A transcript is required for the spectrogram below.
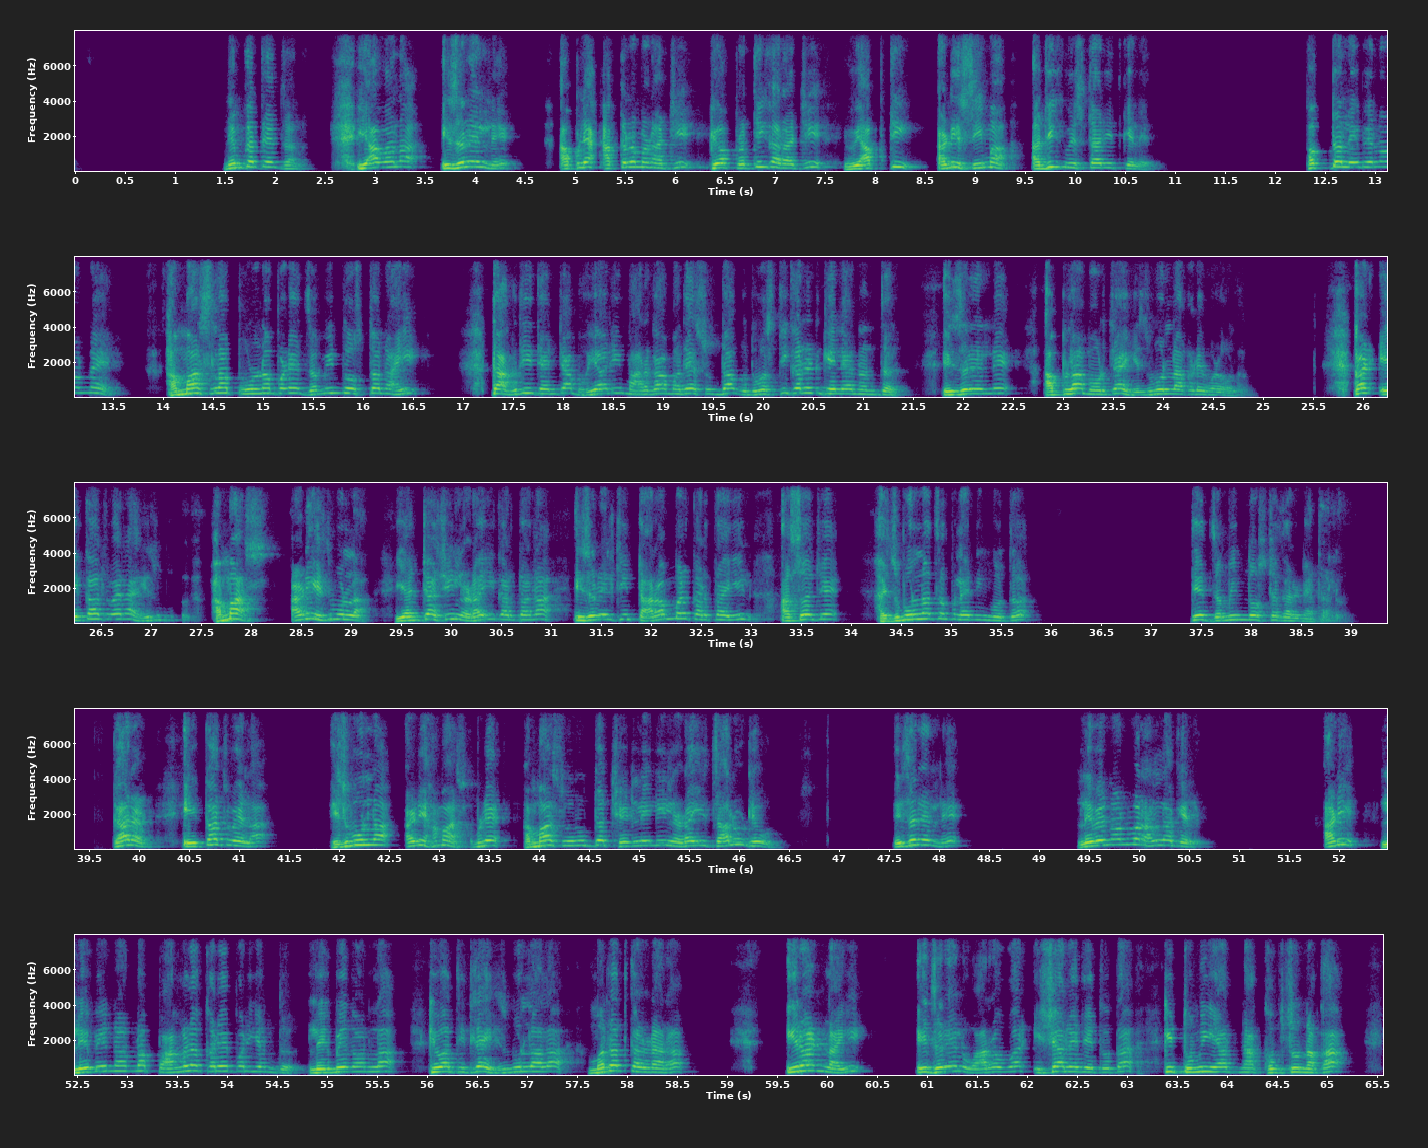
नेमकं तेच झालं. यावेळेला इस्रायलने आपल्या आक्रमणाची किंवा प्रतिकाराची व्याप्ती आणि सीमा अधिक विस्तारित केले फक्त लेबेनॉनने हमासला पूर्णपणे जमीनदोस्त नाही. तर अगदी त्यांच्या भुयारी मार्गामध्ये सुद्धा उद्ध्वस्तीकरण केल्यानंतर इस्रायलने आपला मोर्चा हिजबुल्लाकडे वळवला. कारण एकाच वेळेला हिजबु हमास आणि हिजबुल्ला यांच्याशी लढाई करताना इस्रायलची तारांबळ करता येईल असं जे हजबुल्लाचं प्लॅनिंग होतं ते जमीनदोस्त करण्यात आलं. कारण एकाच वेळेला हिजबुल्ला आणि हमास म्हणजे हमास विरुद्ध छेडलेली लढाई चालू ठेवून इस्रायलने लेबेनॉनवर हल्ला केला. आणि लेबेनॉनला पांगळं करेपर्यंत लेबेनॉनला किंवा तिथल्या हिजबुल्लाला मदत करणारा इराणलाही इस्रायल वारंवार इशारे देत होता की तुम्ही यात ना खुपसू नका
